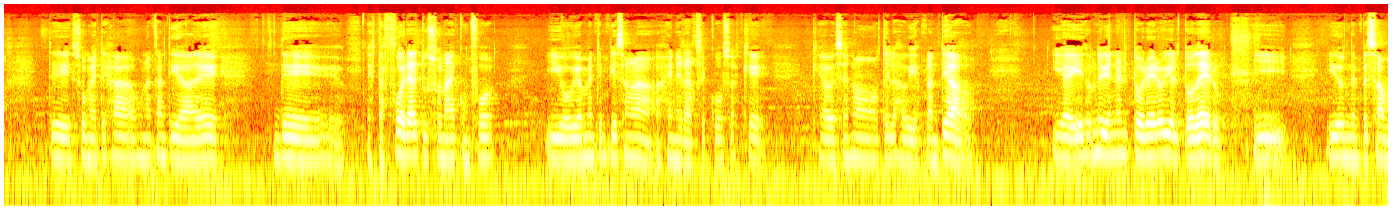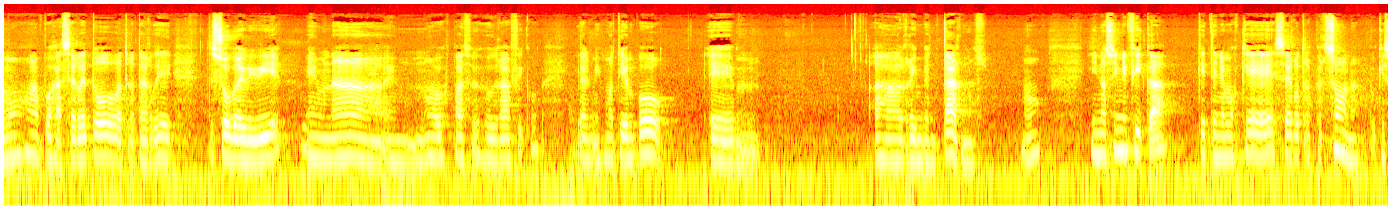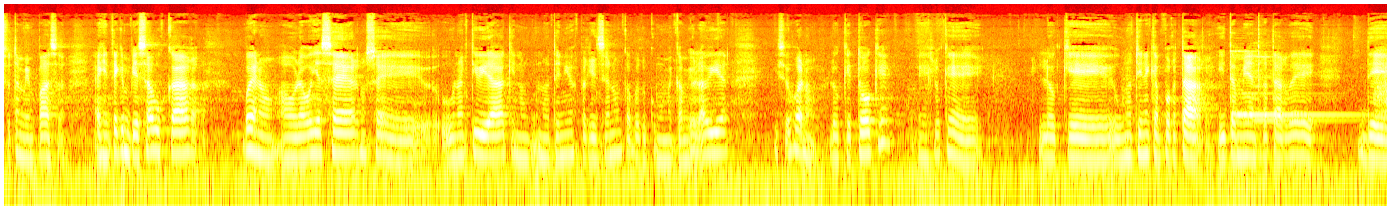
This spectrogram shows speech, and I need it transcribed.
te sometes a una cantidad de, de estás fuera de tu zona de confort y obviamente empiezan a, a generarse cosas que, que a veces no te las habías planteado. Y ahí es donde viene el torero y el todero. Y, y donde empezamos a pues, hacer de todo, a tratar de, de sobrevivir en, una, en un nuevo espacio geográfico y al mismo tiempo eh, a reinventarnos, ¿no? Y no significa que tenemos que ser otras personas, porque eso también pasa. Hay gente que empieza a buscar, bueno, ahora voy a hacer, no sé, una actividad que no, no he tenido experiencia nunca, pero como me cambió la vida, dices, bueno, lo que toque es lo que, lo que uno tiene que aportar y también tratar de, de,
